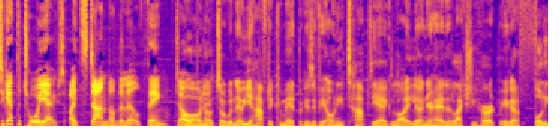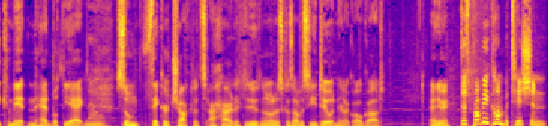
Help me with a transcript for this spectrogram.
To get the toy out, I'd stand on the little thing to oh open no, it. it's so good. Now you have to commit because if you only tap the egg lightly on your head, it'll actually hurt. But you got to fully commit and headbutt the egg. No. Some thicker chocolates are harder to do than others because obviously you do it and you're like, oh god. Anyway, There's probably a competition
